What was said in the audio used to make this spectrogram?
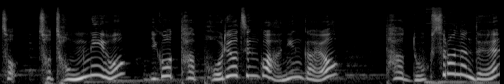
저, 저 정리요? 이거 다 버려진 거 아닌가요? 다 녹슬었는데?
